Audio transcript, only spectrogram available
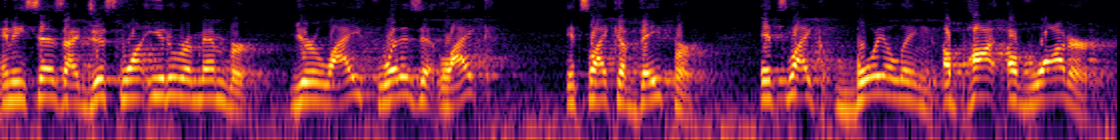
And he says, I just want you to remember your life, what is it like? It's like a vapor. It's like boiling a pot of water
